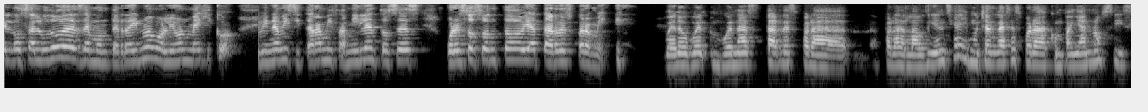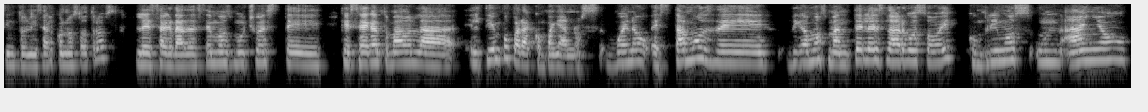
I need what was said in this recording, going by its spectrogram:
los saludo desde Monterrey, Nuevo León, México. Vine a visitar a mi familia, entonces por eso son todavía tardes para mí. Bueno, buenas tardes para, para, la audiencia y muchas gracias por acompañarnos y sintonizar con nosotros. Les agradecemos mucho este que se hayan tomado la, el tiempo para acompañarnos. Bueno, estamos de, digamos, manteles largos hoy. Cumplimos un año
